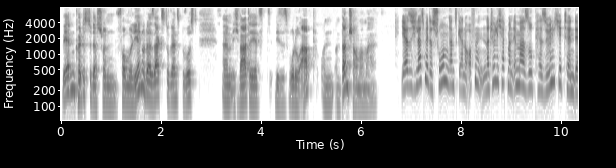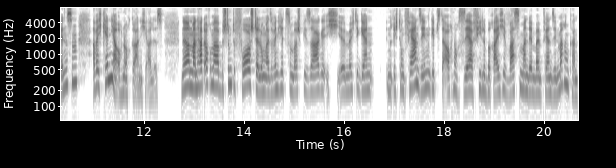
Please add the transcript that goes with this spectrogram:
werden? Könntest du das schon formulieren oder sagst du ganz bewusst, ähm, ich warte jetzt dieses Volo ab und, und dann schauen wir mal? Ja, also ich lasse mir das schon ganz gerne offen. Natürlich hat man immer so persönliche Tendenzen, aber ich kenne ja auch noch gar nicht alles. Ne? Und man hat auch immer bestimmte Vorstellungen. Also wenn ich jetzt zum Beispiel sage, ich äh, möchte gern in Richtung Fernsehen, gibt es da auch noch sehr viele Bereiche, was man denn beim Fernsehen machen kann.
